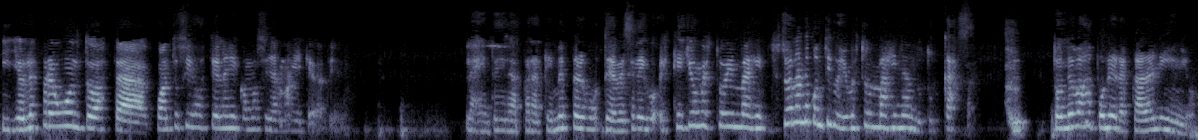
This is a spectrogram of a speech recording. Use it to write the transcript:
Y yo les pregunto hasta cuántos hijos tienes y cómo se llaman y qué edad tienen. La gente dirá, ¿para qué me preguntas? A veces le digo, es que yo me estoy imaginando, estoy hablando contigo, yo me estoy imaginando tu casa. ¿Dónde vas a poner a cada niño?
